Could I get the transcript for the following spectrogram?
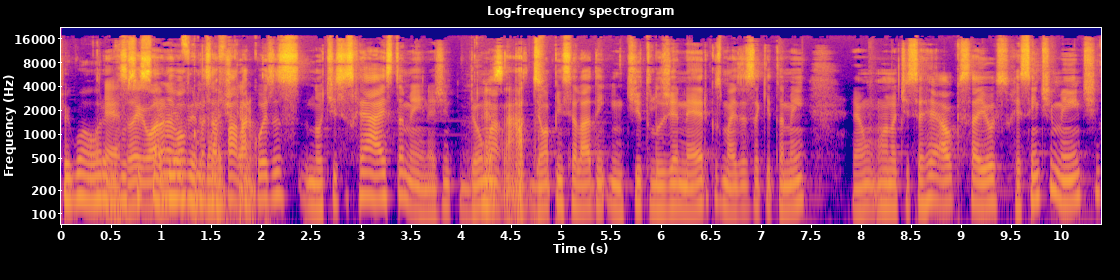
Chegou a hora É, de você agora nós a vamos verdade, começar a falar cara. coisas, notícias reais também, né? A gente deu uma, Exato. deu uma pincelada em, em títulos genéricos, mas essa aqui também é um- uma notícia real que saiu recentemente,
